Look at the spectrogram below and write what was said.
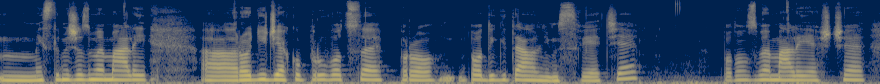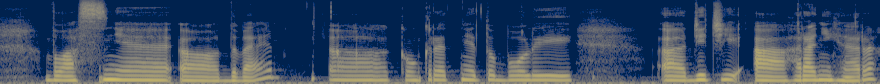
myslím, že sme mali rodič ako prúvodce pro, po digitálnym svete. Potom sme mali ešte vlastne dve. Konkrétne to boli deti a hraní her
